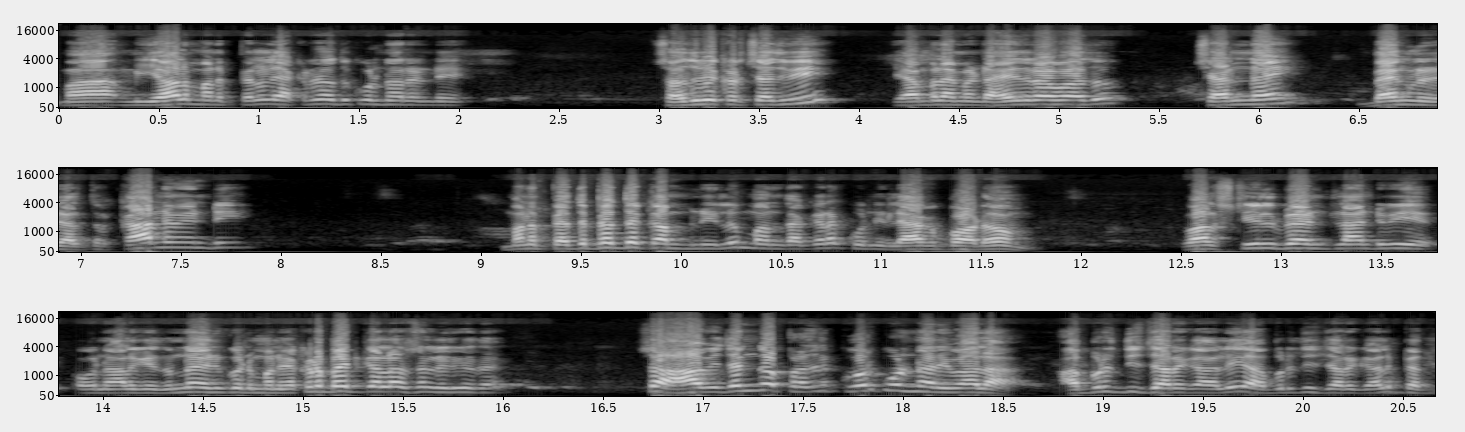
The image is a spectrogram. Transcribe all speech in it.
మా మీ ఇవాళ మన పిల్లలు ఎక్కడ చదువుకుంటున్నారండి? చదువు ఇక్కడ చదివి ఎంప్లాయ్మెంట్ హైదరాబాదు చెన్నై బెంగళూరు వెళ్తారు. కారణం ఏంటి? మన పెద్ద పెద్ద కంపెనీలు మన దగ్గర కొన్ని లేకపోవడం. వాళ్ళ స్టీల్ ప్లాంట్ లాంటివి ఒక నాలుగైదు ఉన్నాయి అనుకోండి మనం ఎక్కడ బయటకు వెళ్ళాల్సిన లేదు కదా. సో ఆ విధంగా ప్రజలు కోరుకుంటున్నారు ఇవాళ అభివృద్ధి జరగాలి అభివృద్ధి జరగాలి పెద్ద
